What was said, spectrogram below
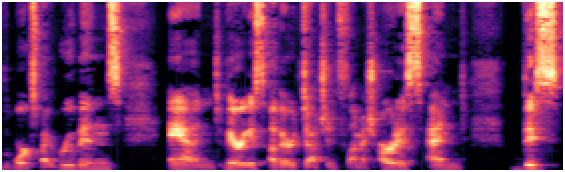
works by Rubens and various other Dutch and Flemish artists. And this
